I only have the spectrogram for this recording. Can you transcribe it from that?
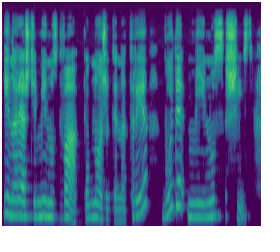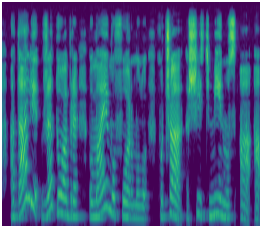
І нарешті мінус 2 помножити на 3 буде мінус 6. А далі вже добре, бо маємо формулу, хоча 6 мінус А, а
